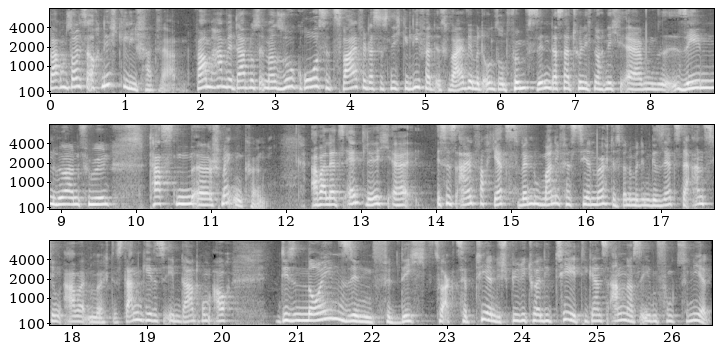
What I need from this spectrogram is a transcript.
Warum soll es auch nicht geliefert werden? Warum haben wir da bloß immer so große Zweifel, dass es nicht geliefert ist? Weil wir mit unseren fünf Sinnen das natürlich noch nicht ähm, sehen, hören, fühlen, tasten, äh, schmecken können. Aber letztendlich äh, ist es einfach jetzt, wenn du manifestieren möchtest, wenn du mit dem Gesetz der Anziehung arbeiten möchtest, dann geht es eben darum, auch diesen neuen Sinn für dich zu akzeptieren, die Spiritualität, die ganz anders eben funktioniert.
